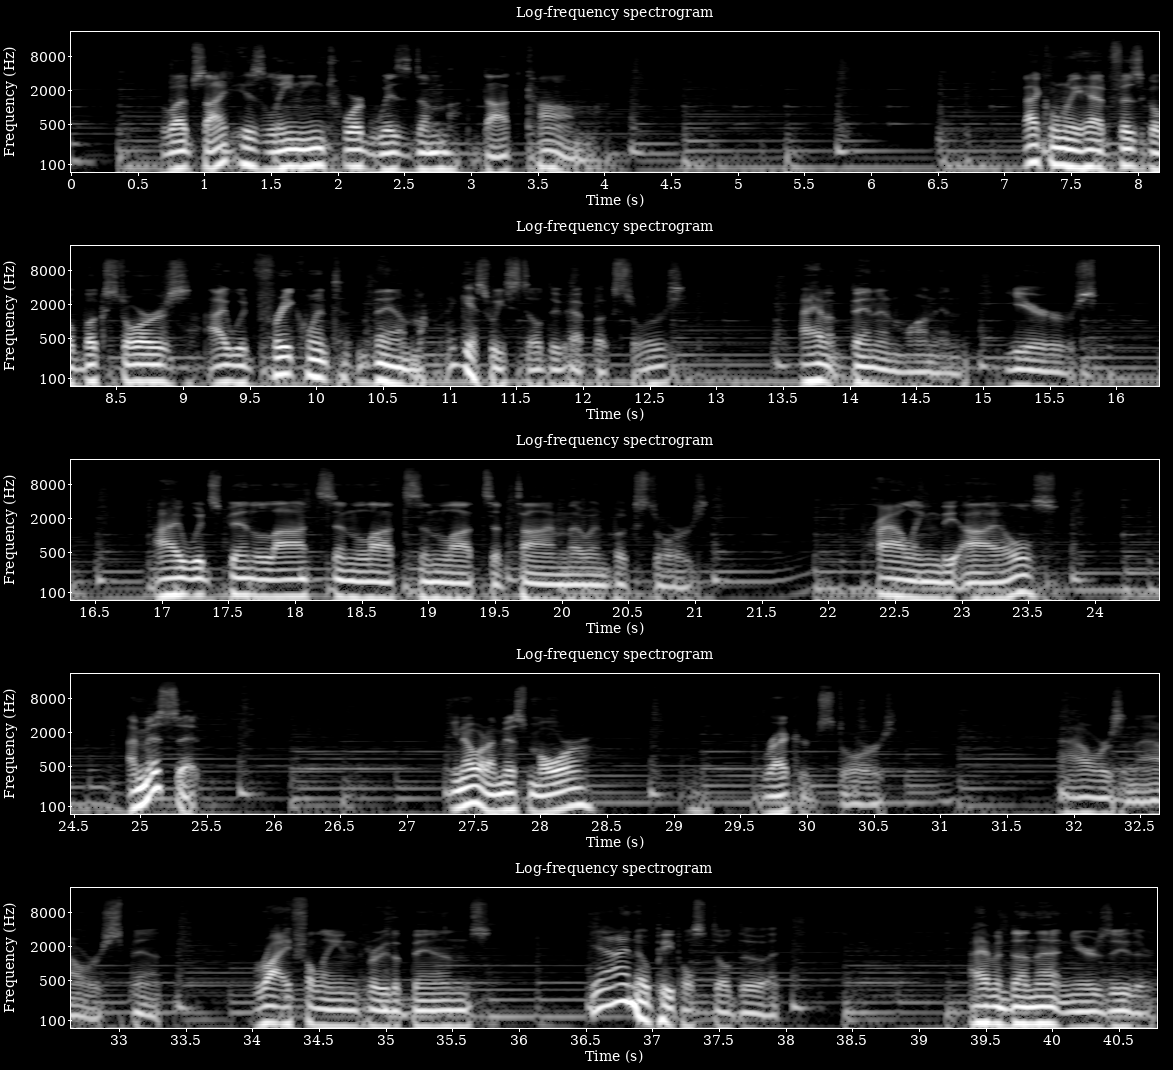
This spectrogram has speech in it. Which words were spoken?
The website is leaningtowardwisdom.com. Back when we had physical bookstores, I would frequent them. I guess we still do have bookstores. I haven't been in one in years. I would spend lots and lots and lots of time, though, in bookstores, prowling the aisles. I miss it. You know what I miss more? Record stores. Hours and hours spent rifling through the bins. Yeah, I know people still do it. I haven't done that in years either.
